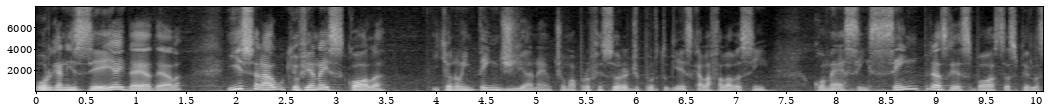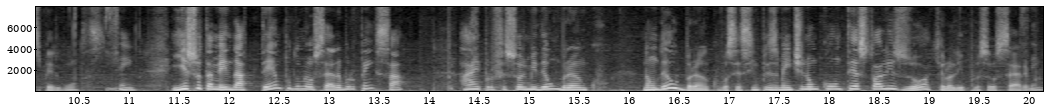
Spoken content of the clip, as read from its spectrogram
organizei a ideia dela. E isso era algo que eu via na escola e que eu não entendia, né? Eu tinha uma professora de português que ela falava assim: comecem sempre as respostas pelas perguntas. Sim. E isso também dá tempo do meu cérebro pensar. Ai, professor, me deu um branco. Não deu branco, você simplesmente não contextualizou aquilo ali para o seu cérebro.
